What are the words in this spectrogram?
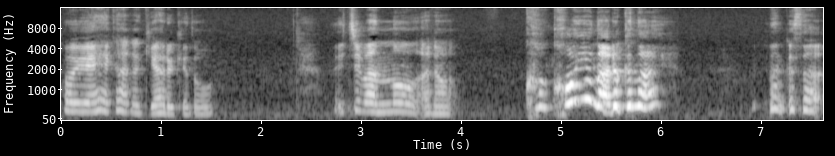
こういう絵はがきあるけど一番のあのここういうの悪くない？なんかさ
